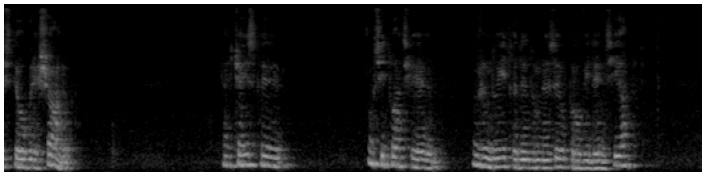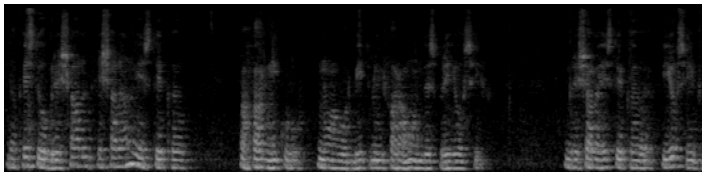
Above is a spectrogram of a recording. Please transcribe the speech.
este o greșeală. Aici este o situație rânduită de Dumnezeu providențial. Dacă este o greșeală, greșeala nu este că paharnicul nu a vorbit lui Faraon despre Iosif. Greșeala este că Iosif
